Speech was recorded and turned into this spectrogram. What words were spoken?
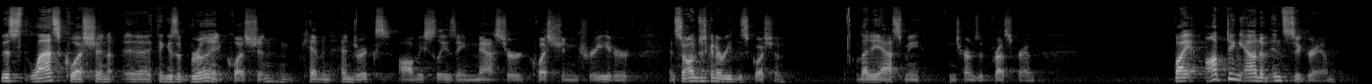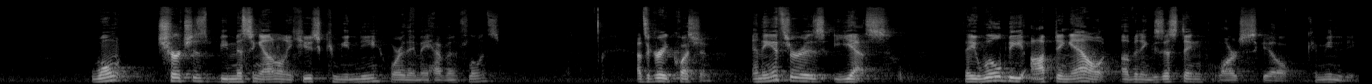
This last question, uh, I think, is a brilliant question. Kevin Hendricks obviously is a master question creator. And so I'm just going to read this question that he asked me in terms of Pressgram. By opting out of Instagram, won't churches be missing out on a huge community where they may have influence? That's a great question. And the answer is yes. They will be opting out of an existing large scale community.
